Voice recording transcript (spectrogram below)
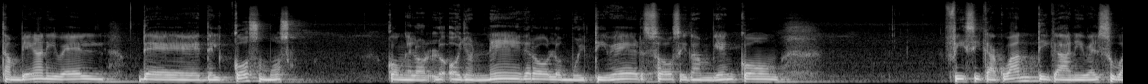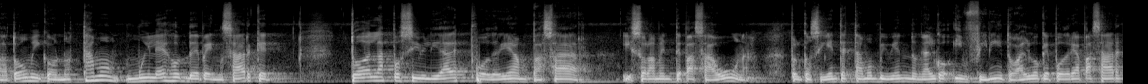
también a nivel del cosmos, con el, los hoyos negros, los multiversos y también con física cuántica a nivel subatómico, no estamos muy lejos de pensar que todas las posibilidades podrían pasar y solamente pasa una. Por consiguiente estamos viviendo en algo infinito, algo que podría pasar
